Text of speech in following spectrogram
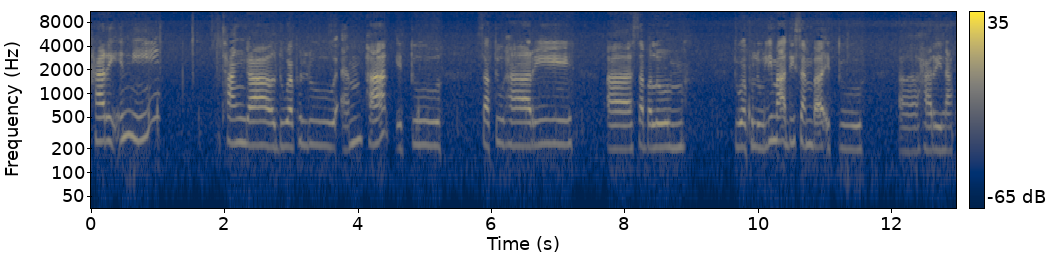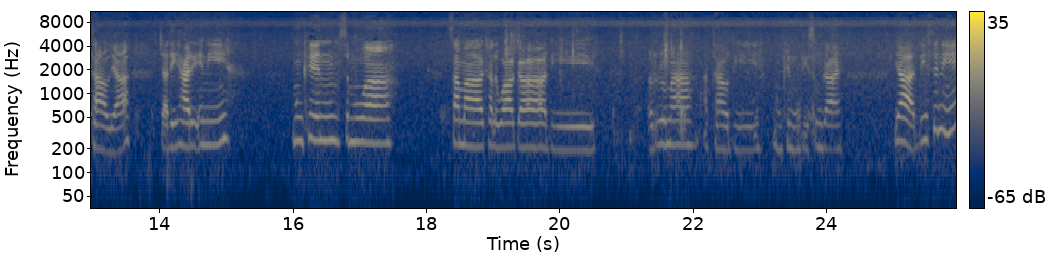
hari ini tanggal 24 itu satu hari uh, sebelum 25 Desember itu uh, hari Natal ya. Jadi hari ini mungkin semua sama keluarga di rumah atau di mungkin di sungai. Ya, di sini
